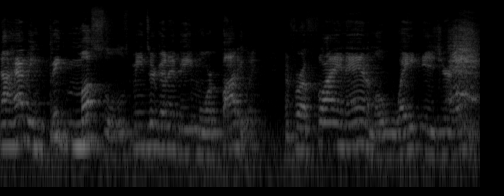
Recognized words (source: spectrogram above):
Now, having big muscles means they're going to be more body weight. And for a flying animal, weight is your enemy.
